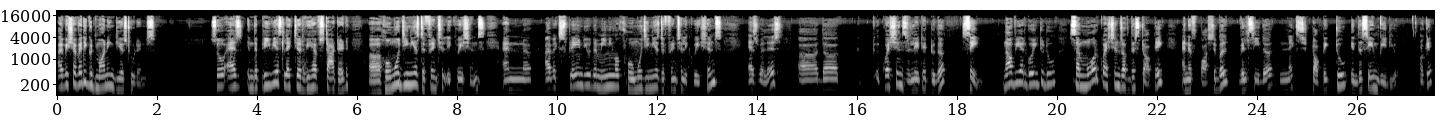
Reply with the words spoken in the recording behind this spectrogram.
I wish a very good morning dear students. So as in the previous lecture we have started uh, homogeneous differential equations and uh, I've explained you the meaning of homogeneous differential equations as well as uh, the questions related to the same. Now we are going to do some more questions of this topic and if possible we'll see the next topic too in the same video. Okay,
